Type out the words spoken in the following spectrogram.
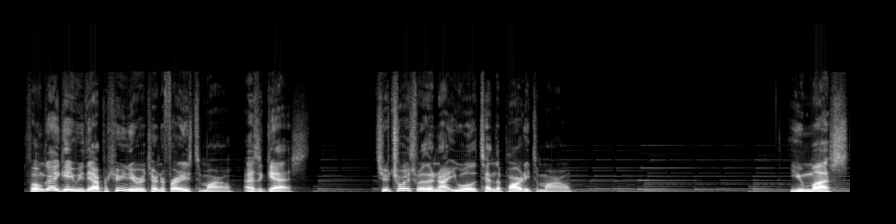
Phone guy gave you the opportunity to return to Freddy's tomorrow as a guest. It's your choice whether or not you will attend the party tomorrow. You must,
